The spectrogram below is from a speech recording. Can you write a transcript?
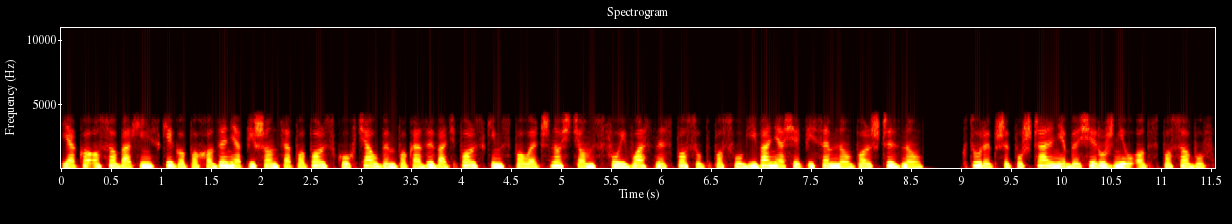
Jako osoba chińskiego pochodzenia pisząca po polsku chciałbym pokazywać polskim społecznościom swój własny sposób posługiwania się pisemną polszczyzną, który przypuszczalnie by się różnił od sposobów,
